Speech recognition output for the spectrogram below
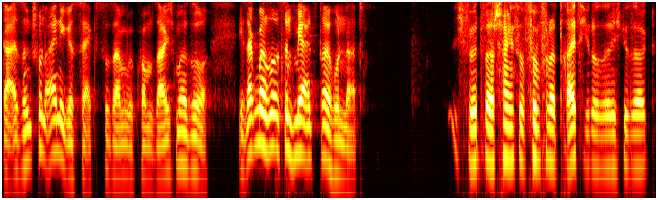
da sind schon einige Sacks zusammengekommen, sage ich mal so. Ich sag mal so, es sind mehr als 300. Ich würde wahrscheinlich so 530 oder so, hätte ich gesagt.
